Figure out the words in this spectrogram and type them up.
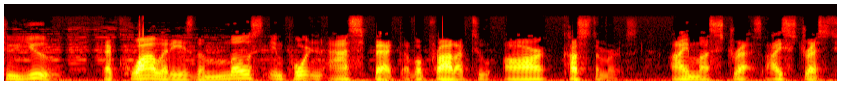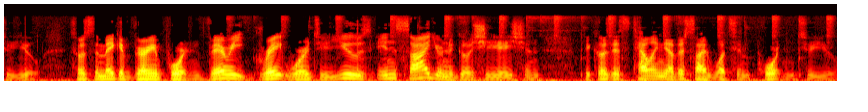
to you that quality is the most important aspect of a product to our customers. I must stress. I stress to you. So it's to make it very important. Very great word to use inside your negotiation because it's telling the other side what's important to you.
